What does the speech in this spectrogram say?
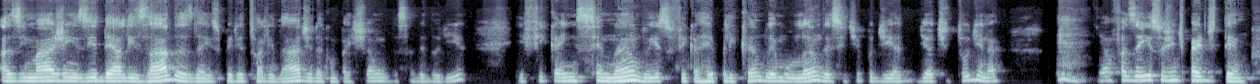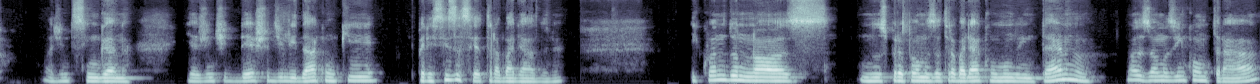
as imagens idealizadas da espiritualidade, da compaixão da sabedoria, e fica encenando isso, fica replicando, emulando esse tipo de, de atitude, né? E ao fazer isso, a gente perde tempo, a gente se engana, e a gente deixa de lidar com o que precisa ser trabalhado, né? E quando nós nos propomos a trabalhar com o mundo interno, nós vamos encontrar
